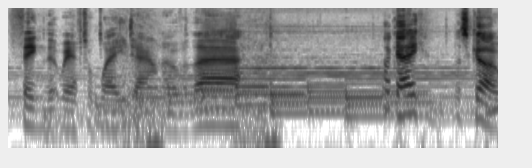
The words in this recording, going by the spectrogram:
thing that we have to weigh down over there. Okay, let's go.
